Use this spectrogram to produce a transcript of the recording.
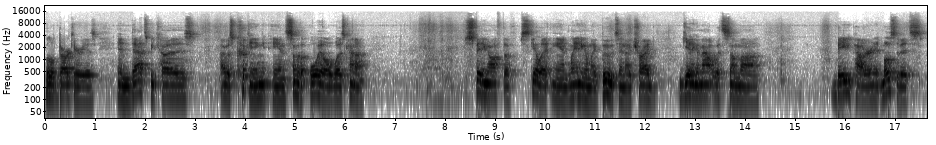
little dark areas. And that's because I was cooking and some of the oil was kind of spitting off the skillet and landing on my boots. And I tried getting them out with some uh, baby powder and it most of it's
